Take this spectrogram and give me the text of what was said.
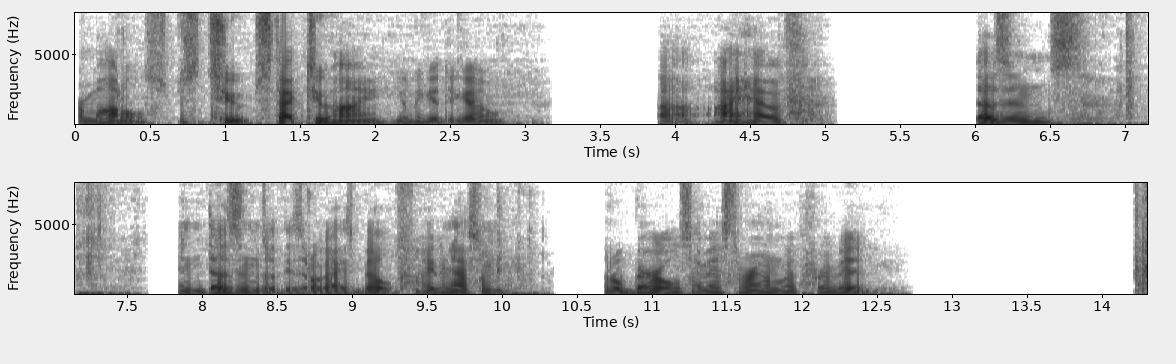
for models. Just two stack too high, you'll be good to go. Uh, I have dozens and dozens of these little guys built. I even have some little barrels I messed around with for a bit. So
